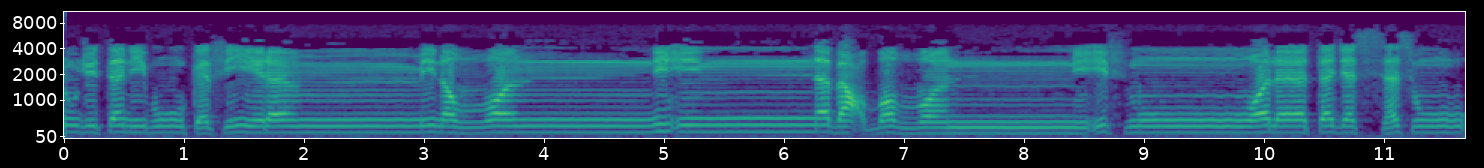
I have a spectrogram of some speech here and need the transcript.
اجتنبوا كثيرا من الظن. إن بعض الظن إثم ولا تجسسوا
